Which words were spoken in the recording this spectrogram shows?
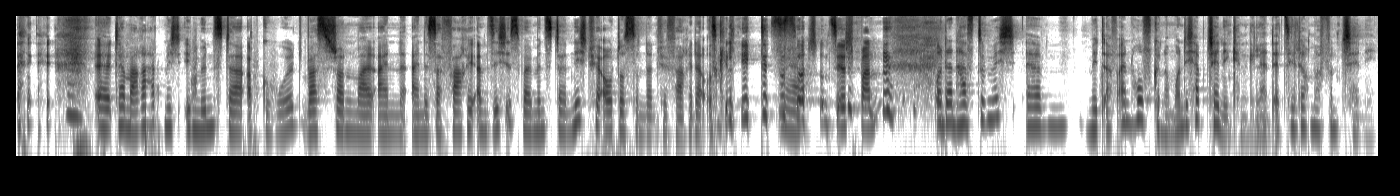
äh, Tamara hat mich in Münster abgeholt, was schon mal eine, eine Safari an sich ist, weil Münster nicht für Autos, sondern für Fahrräder ausgelegt ist. Das Ja. war schon sehr spannend. Und dann hast du mich ähm, mit auf einen Hof genommen und ich habe Jenny kennengelernt. Erzähl doch mal von Jenny.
